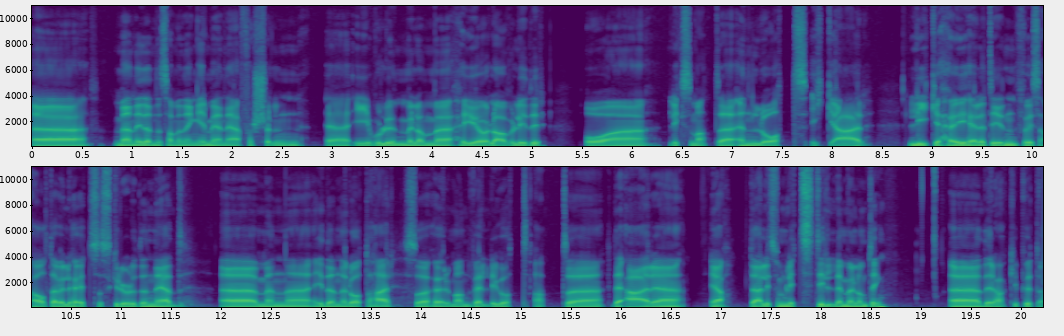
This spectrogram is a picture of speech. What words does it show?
Men i denne sammenhenger mener jeg forskjellen i volum mellom høye og lave lyder, og liksom at en låt ikke er like høy hele tiden, for hvis alt er veldig høyt, så skrur du det ned. Eh, men eh, i denne låta her så hører man veldig godt at eh, det er Ja, det er liksom litt stille mellom ting. Uh, dere har ikke putta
